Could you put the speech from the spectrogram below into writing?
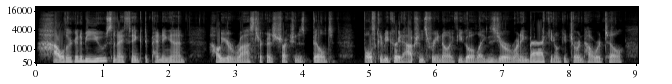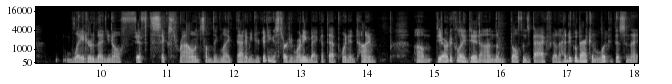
how they're going to be used, and I think depending on how your roster construction is built, both could be great options for, you know, if you go like zero running back, you don't get Jordan Howard till later than, you know, fifth, sixth round, something like that. I mean, you're getting a starting running back at that point in time. Um, the article I did on the Dolphins backfield, I had to go back and look at this, and I,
